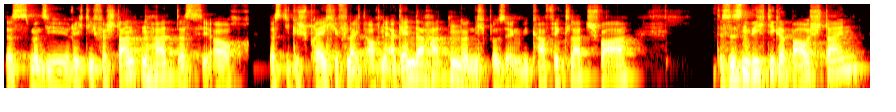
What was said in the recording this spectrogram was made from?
dass man sie richtig verstanden hat, dass sie auch, dass die Gespräche vielleicht auch eine Agenda hatten und nicht bloß irgendwie Kaffeeklatsch war. Das ist ein wichtiger Baustein.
